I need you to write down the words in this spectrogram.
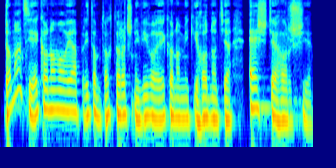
Domáci ekonómovia pritom tohtoročný vývoj ekonomiky hodnotia ešte horšie.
